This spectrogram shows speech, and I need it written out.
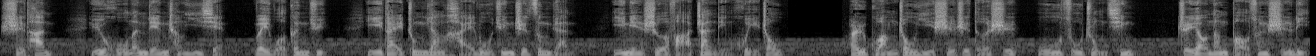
石滩与虎门连成一线，为我根据，以待中央海陆军之增援；一面设法占领惠州，而广州一时之得失，无足重轻。只要能保存实力，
